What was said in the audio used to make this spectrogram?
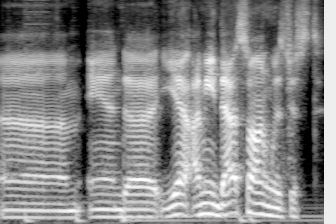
Um, and uh, yeah, I mean that song was just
